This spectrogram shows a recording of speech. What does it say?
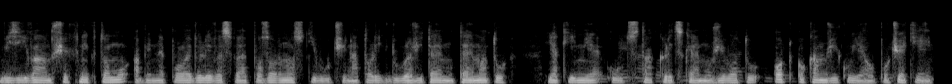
Vyzývám všechny k tomu, aby nepolevili ve své pozornosti vůči natolik důležitému tématu, jakým je úcta k lidskému životu od okamžiku jeho početí.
